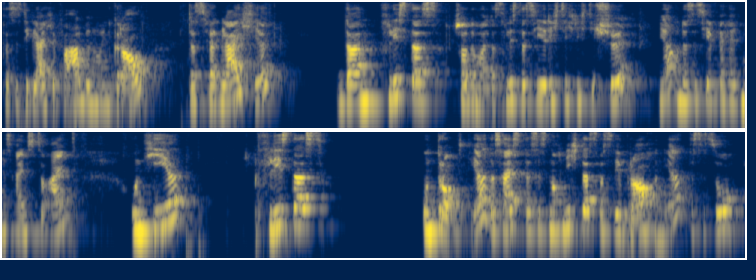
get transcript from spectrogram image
das ist die gleiche Farbe, nur in Grau, das vergleiche, dann fließt das Schaut mal, das fließt das hier richtig, richtig schön. Ja, und das ist hier Verhältnis 1 zu 1. Und hier fließt das und tropft, ja. Das heißt, das ist noch nicht das, was wir brauchen, ja. Das ist so.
